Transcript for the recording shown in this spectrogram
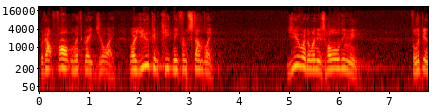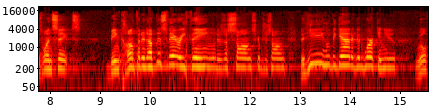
without fault and with great joy. Lord, you can keep me from stumbling. You are the one who's holding me. Philippians 1 6 being confident of this very thing. There's a song, scripture song, that he who began a good work in you will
